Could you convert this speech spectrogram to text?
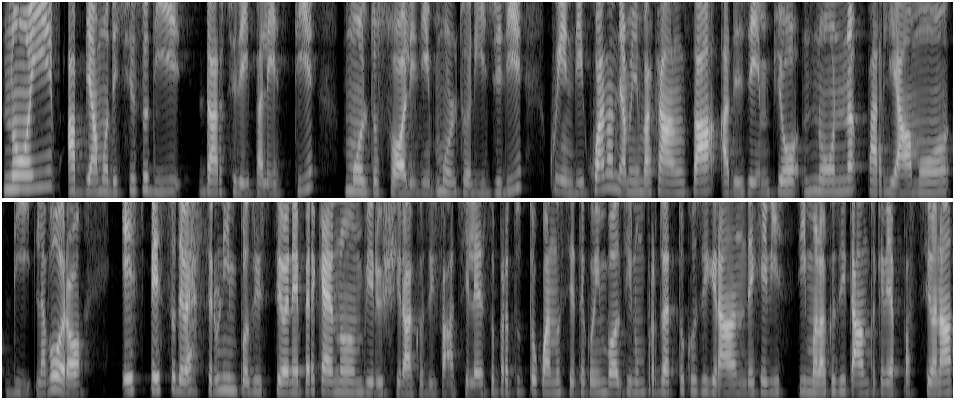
Noi abbiamo deciso di darci dei paletti molto solidi, molto rigidi, quindi quando andiamo in vacanza, ad esempio, non parliamo di lavoro e spesso deve essere un'imposizione perché non vi riuscirà così facile, soprattutto quando siete coinvolti in un progetto così grande che vi stimola così tanto, che vi appassiona,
